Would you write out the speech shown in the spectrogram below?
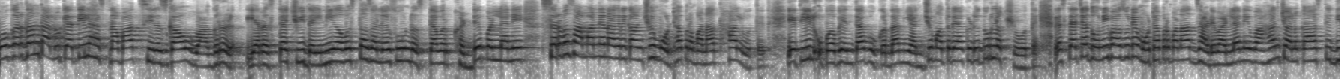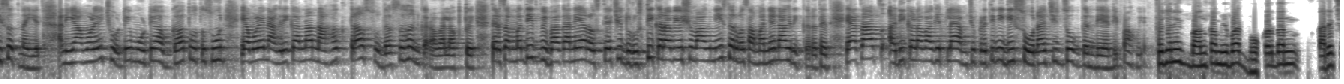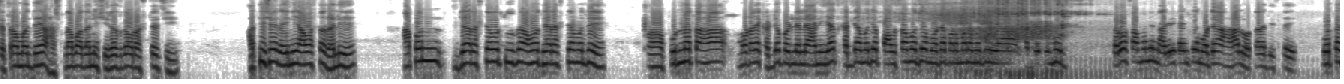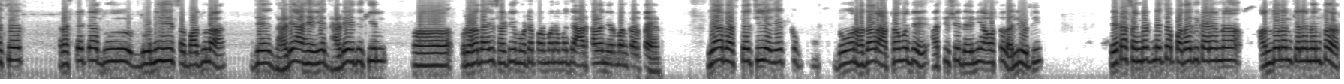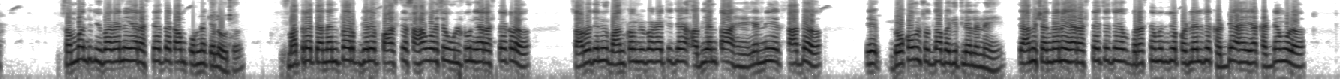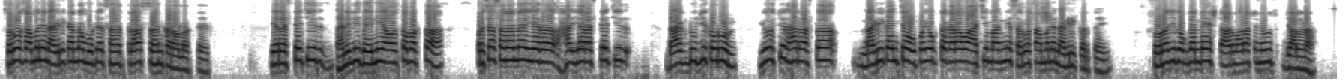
भोकरदन तालुक्यातील हसनाबाद सिरसगाव वागरळ या रस्त्याची दयनीय अवस्था झाली असून रस्त्यावर खड्डे पडल्याने सर्वसामान्य नागरिकांचे मोठ्या प्रमाणात हाल होत. आहेत येथील उपअभियंत्या भोकरदान यांचे मात्र याकडे दुर्लक्ष होते. रस्त्याच्या दोन्ही बाजूने मोठ्या प्रमाणात झाडे वाढल्याने वाहन चालकास ते दिसत नाहीयेत आणि यामुळे छोटे मोठे अपघात होत असून यामुळे नागरिकांना नाहक त्रास सुद्धा सहन करावा लागतोय. तर संबंधित विभागाने या रस्त्याची दुरुस्ती करावी अशी मागणी सर्वसामान्य नागरिक करत आहेत. याचाच अधिक आढावा घेतलाय आमचे प्रतिनिधी सोनाजी जोगदंडे यांनी. पाहूया. सार्वजनिक बांधकाम विभाग भोकरदन कार्यक्षेत्रामध्ये हसनाबाद आणि शिरसगाव रस्त्याची अतिशय दयनीय अवस्था झाली आहे. आपण ज्या रस्त्यावरती उभे आहोत या रस्त्यामध्ये पूर्णत पूर्णतः मोठाले खड्डे पडलेले आहे आणि याच खड्ड्यामध्ये पावसामध्ये मोठ्या प्रमाणामध्ये या खड्ड्यातून सर्वसामान्य नागरिकांचे मोठ्या हाल होताना दिसते व तसेच रस्त्याच्या दु दोन्ही स- बाजूला जे झाडे आहे हे झाडे देखील रहदारीसाठी मोठ्या प्रमाणामध्ये अडथळा निर्माण करतायत. या रस्त्याची एक दोन हजार अठरामध्ये अतिशय दयनीय अवस्था झाली होती. एका संघटनेच्या पदाधिकाऱ्यानं आंदोलन केल्यानंतर संबंधित विभागाने या रस्त्याचं काम पूर्ण केलं होतं. मात्र त्यानंतर गेले पाच ते सहा वर्ष उलटून या रस्त्याकडं सार्वजनिक बांधकाम विभागाचे जे अभियंता आहे यांनी साधं हे डोकावून सुद्धा बघितलेलं नाही. त्या अनुषंगाने या रस्त्याचे जे रस्त्यामध्ये जे पडलेले जे खड्डे आहे या खड्ड्यामुळं सर्वसामान्य नागरिकांना मोठे सह त्रास सहन करावे लागत. आहेत या रस्त्याची झालेली दयनीय अवस्था बघता प्रशासनानं या र- हा- या रस्त्याची डागडुजी करून व्यवस्थित हा रस्ता नागरिकांच्या उपयुक्त करावा अशी मागणी सर्वसामान्य नागरिक करत आहे सोनाजी जोगदंडे स्टार महाराष्ट्र न्यूज जालना.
